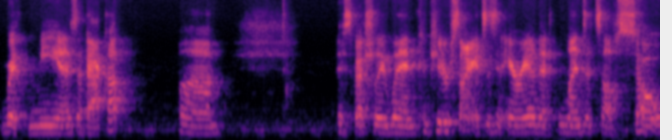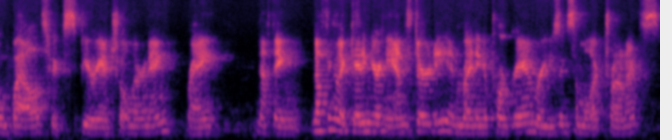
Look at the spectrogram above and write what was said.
with me as a backup. Um, especially when computer science is an area that lends itself so well to experiential learning, right? Nothing, nothing like getting your hands dirty and writing a program or using some electronics.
